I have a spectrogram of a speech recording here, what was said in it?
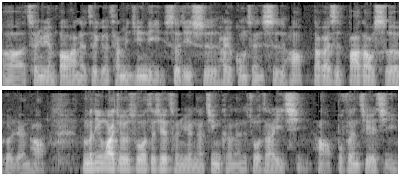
呃，成员包含了这个产品经理、设计师还有工程师，哈，大概是八到十二个人，哈。那么另外就是说，这些成员呢，尽可能的坐在一起，哈，不分阶级。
